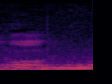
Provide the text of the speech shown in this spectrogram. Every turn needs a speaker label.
Speaker 1: D'accord.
